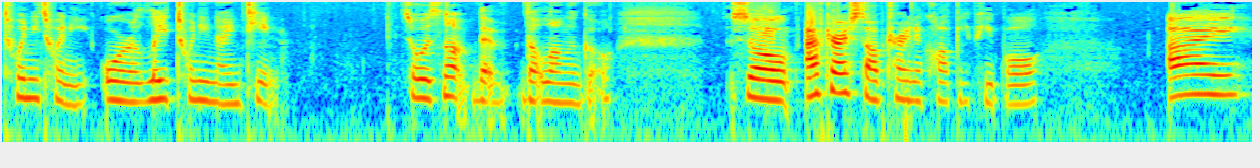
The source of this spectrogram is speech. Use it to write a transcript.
2020 or late 2019. So it's not that that long ago so after I stopped trying to copy people, I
